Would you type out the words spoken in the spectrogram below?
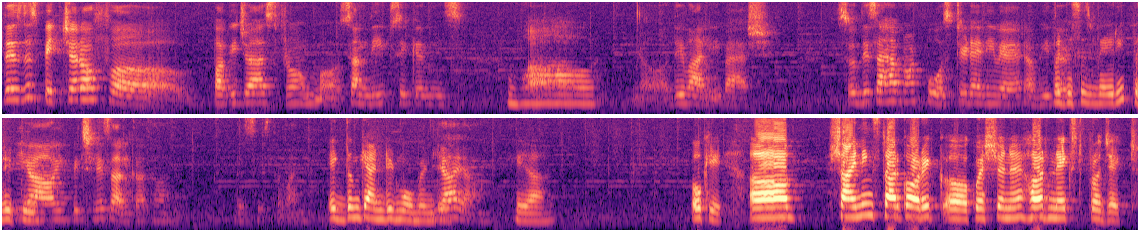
There's this picture of uh, PaviJaz from uh, Sandiip Sikcand's uh, wow. uh, Diwali Bash. So this I have not posted anywhere अभी but this is very pretty या पिछले साल का था दिस इज़ द वन एकदम कैंडिड मोमेंट या या या ओके शाइनिंग स्टार का और एक क्वेश्चन है हर next project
